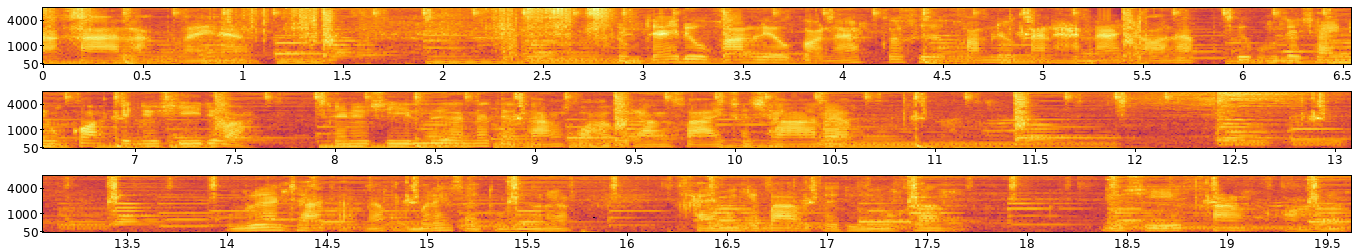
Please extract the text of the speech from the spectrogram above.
ราคาหลักอะไรนะครับ จะให้ดูความเร็วก่อนนะครับ ก็คือความเร็วการหันหน้าจอนะครับ คือผมจะใช้นิ้วก้อยเป็นนิ้วชี้ดีกว่า ใช้นิ้วชี้เลื่อนตั้งแต่ทางขวาไปทางซ้ายช้าๆนะครับ ผมเลื่อนช้าจัดนะ ผมไม่ได้ใส่ถุงนิ้วนะครับ ใครมันจะบ้าไปใส่ถุงนิ้วข้าง นิ้วชี้ข้างขวานะ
